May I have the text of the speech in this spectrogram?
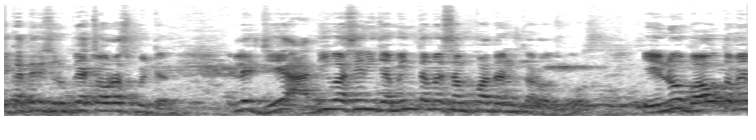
એકત્રીસ રૂપિયા ચોરસ મીટર. એટલે જે આદિવાસીની જમીન તમે સંપાદન કરો છો, એનો ભાવ તમે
